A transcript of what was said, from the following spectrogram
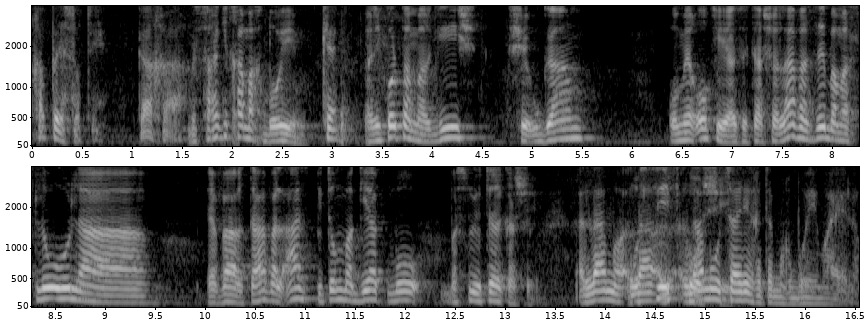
חפש אותי. ככה. משחק איתך מחבואים. כן. ואני כל פעם מרגיש שהוא גם אומר, אוקיי, אז את השלב הזה במסלול ה... עברת, אבל אז פתאום מגיע כמו מסלול יותר קשה. למה. למה הוא צריך את המחבואים האלו?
